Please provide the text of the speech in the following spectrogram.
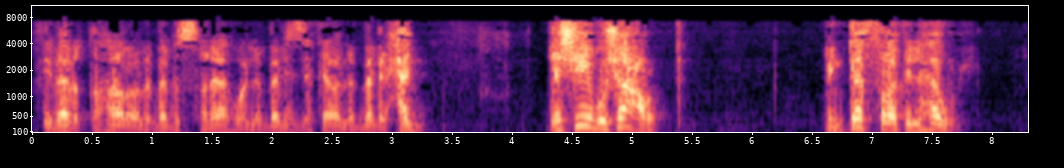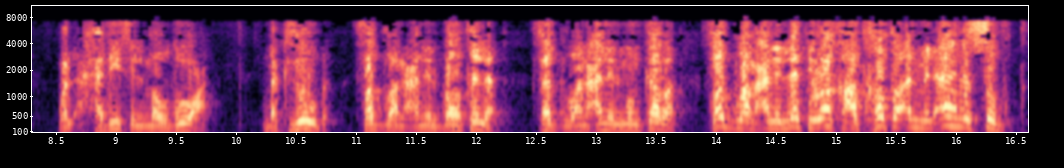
في باب الطهارة ولا باب الصلاة ولا باب الزكاة ولا باب الحج. يشيب شعرك من كثرة الهول والأحاديث الموضوعة مكذوبة فضلا عن الباطلة فضلا عن المنكرة فضلا عن التي وقعت خطأ من أهل الصدق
